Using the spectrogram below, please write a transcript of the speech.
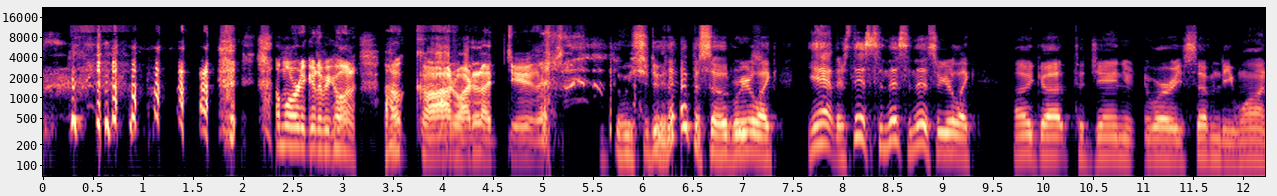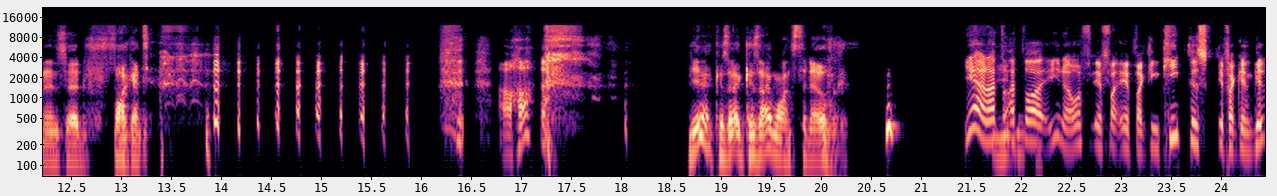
I'm already going to be going, oh God, why did I do this? we should do an episode where you're like, yeah, there's this and this and this. Or you're like, I got to January 71 and said, fuck it. uh huh. yeah, because I, cause I wants to know. yeah. And I, th- I thought, you know, if if I, if I can keep this, if I can get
